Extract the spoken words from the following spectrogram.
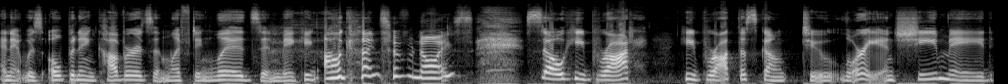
And it was opening cupboards and lifting lids and making all kinds of noise. So he brought he brought the skunk to Laurie, and she made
